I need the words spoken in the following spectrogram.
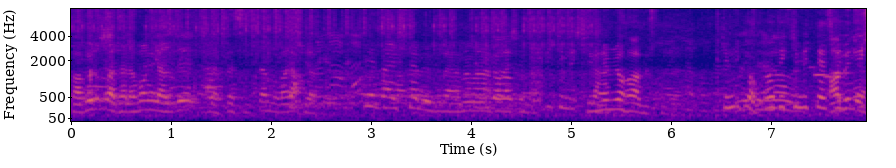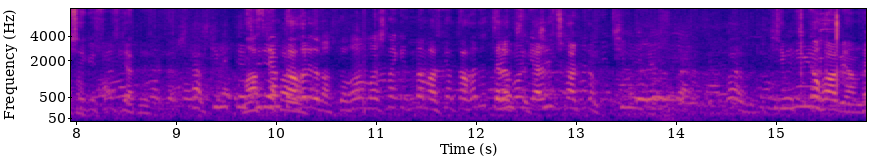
Takıyorduk da telefon geldi. Sessizlikten dolayı şey yapıyor. Bir daha işlemiyor buraya hemen arkadaşım. Bir kimlik çıkar. Kimliğim yok abi üstünde. Kimlik yok. Önce kimlik tespiti Abi ne yapalım. çekiyorsunuz ki hepiniz birden? Tamam kimlik tespiti Maskem yapalım. takılıydı bak. Sokağın başına gittim maskem takılıydı. Telefon geldi çıkarttım. Kimliği var mı? Kimliğim yok abi yanımda.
